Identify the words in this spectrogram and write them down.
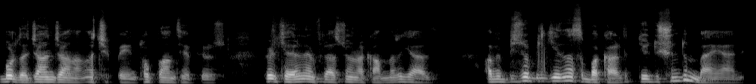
burada Can Canan Açık Bey'in toplantı yapıyoruz. Ülkelerin enflasyon rakamları geldi. Abi biz o bilgiye nasıl bakardık diye düşündüm ben yani.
